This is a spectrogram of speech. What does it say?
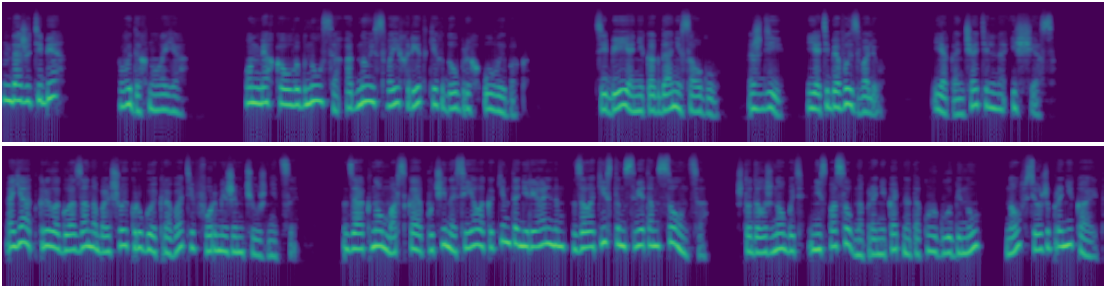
«Даже тебе?» — выдохнула я. Он мягко улыбнулся одной из своих редких добрых улыбок. «Тебе я никогда не солгу. Жди, я тебя вызволю». И окончательно исчез. А я открыла глаза на большой круглой кровати в форме жемчужницы. За окном морская пучина сияла каким-то нереальным золотистым светом солнца, что должно быть не способно проникать на такую глубину, но все же проникает.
